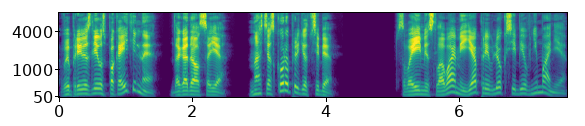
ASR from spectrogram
«Вы привезли успокоительное?» – догадался я. «Настя скоро придет в себя?» Своими словами я привлек к себе внимание,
